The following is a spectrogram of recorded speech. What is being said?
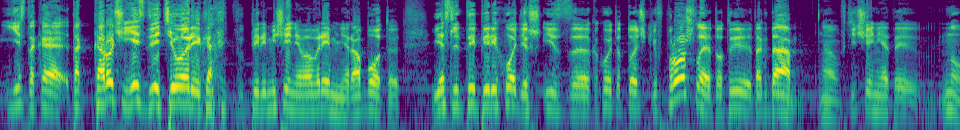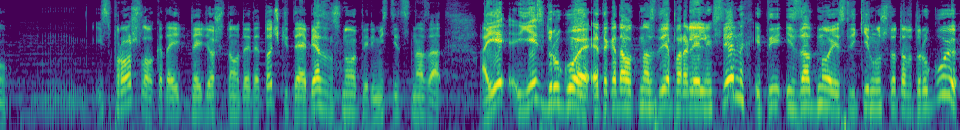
есть такая... Так, короче, есть две теории, как перемещения во времени работают. Если ты переходишь из э, какой-то точки в прошлое, то ты тогда э, в течение этой... Ну, из прошлого, когда дойдешь снова до этой точки, ты обязан снова переместиться назад. А есть другое, это когда вот у нас две параллельных вселенных, и ты из одной, если кинул что-то в другую,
